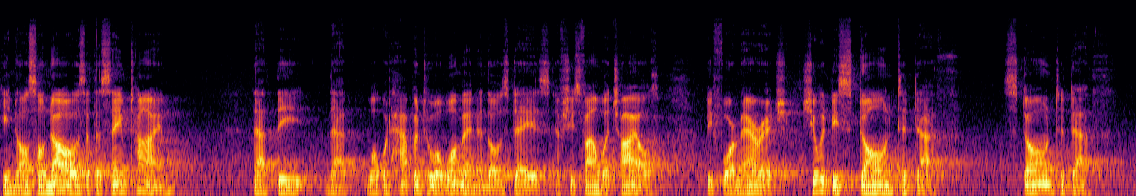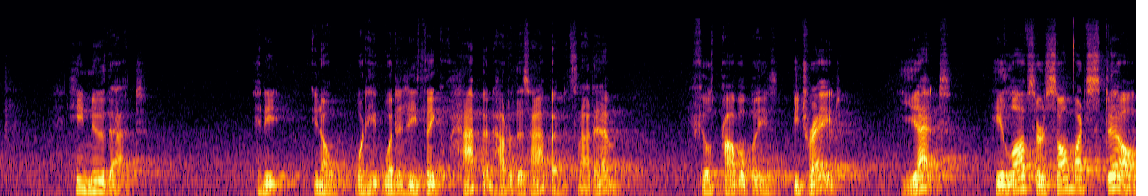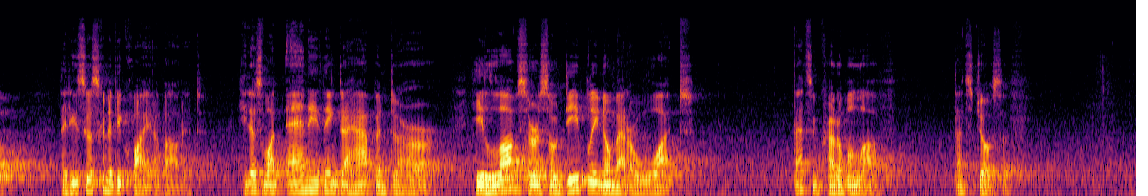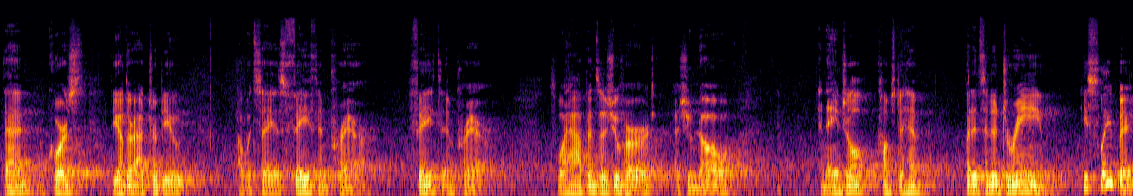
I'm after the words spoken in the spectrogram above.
He also knows at the same time that, the, that what would happen to a woman in those days if she's found with child before marriage, she would be stoned to death. Stoned to death. He knew that. And he, you know, what, he, what did he think happened? How did this happen? It's not him. He feels probably betrayed. Yet, he loves her so much still that he's just going to be quiet about it. He doesn't want anything to happen to her. He loves her so deeply no matter what. That's incredible love. That's Joseph. Then, of course, the other attribute I would say is faith and prayer. Faith and prayer. So, what happens, as you heard, as you know, an angel comes to him, but it's in a dream. He's sleeping.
